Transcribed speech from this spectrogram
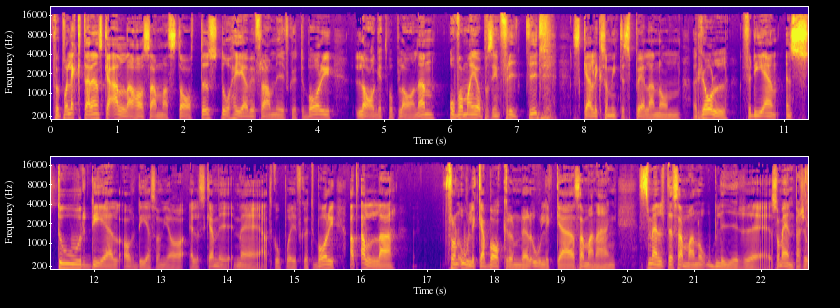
För på läktaren ska alla ha samma status. Då hejar vi fram IFK Göteborg, laget på planen. Och vad man gör på sin fritid ska liksom inte spela någon roll. För det är en, en stor del av det som jag älskar med, med att gå på IFK Göteborg. Att alla från olika bakgrunder, olika sammanhang smälter samman och blir eh, som en person.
